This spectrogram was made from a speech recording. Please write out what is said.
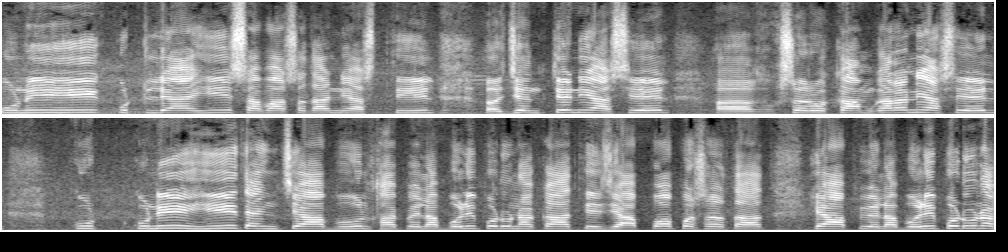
कुणीही कुठल्याही सभासदांनी असतील जनतेनी जनतेने असेल सर्व कामगारांनी असेल कुठ कुणीही त्यांच्या भूल थापेला बळी पडू नका. ते जे आपोआप पसरतात हे आपल्याला बळी पडू नका.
